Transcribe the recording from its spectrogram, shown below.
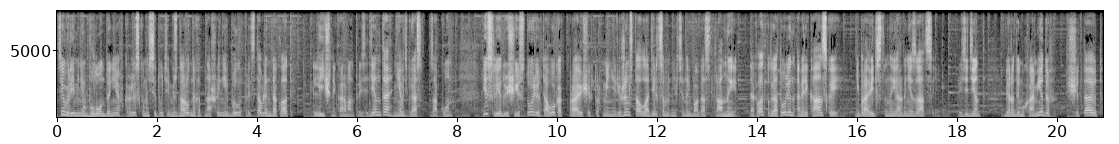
Тем временем в Лондоне в Королевском институте международных отношений был представлен доклад «Личный карман президента. Нефть, газ, закон», и следующую историю того, как правящий в Туркмении режим стал владельцем нефтяных богатств страны. Доклад подготовлен американской неправительственной организацией. Президент Берды Мухамедов, считают,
